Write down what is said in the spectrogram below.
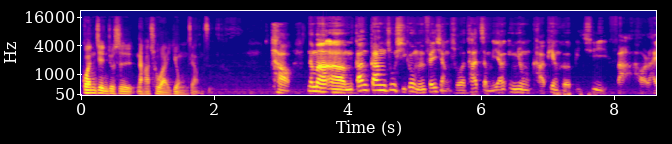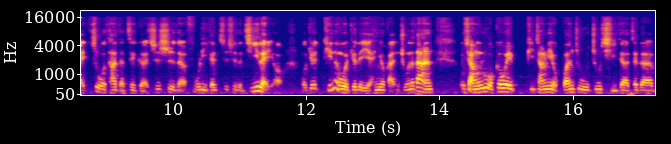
关键就是拿出来用这样子。好，那么嗯，刚刚朱琦跟我们分享说，他怎么样应用卡片和笔记法，好来做他的这个知识的复利跟知识的积累哦。我觉得听了，我觉得也很有感触。那当然，我想如果各位平常你有关注朱琦的这个。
